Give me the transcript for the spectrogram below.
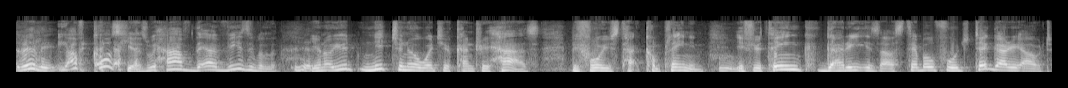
Really? Of course, yes. We have, they are visible. Yeah. You know, you need to know what your country has before you start complaining. Mm. If you think gari is our stable food, take gari out.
